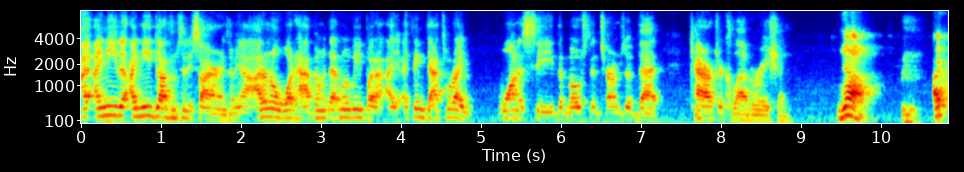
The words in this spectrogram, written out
I, I, need I need Gotham City Sirens. I mean, I, I, don't know what happened with that movie, but I, I think that's what I want to see the most in terms of that character collaboration. Yeah, I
